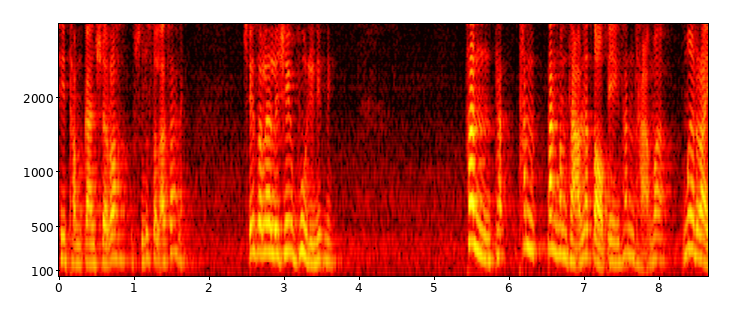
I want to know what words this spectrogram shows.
ที่ทำการشرح الأصول الثلاثةเนี่ยเชคซอลและอาลีเชคพูดอยู่นิดนึงท่านท่านตั้งคำถามและตอบเอง ท่านถามว่าเมื่อไหร่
